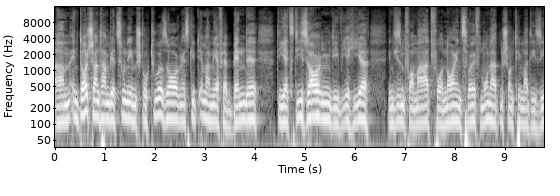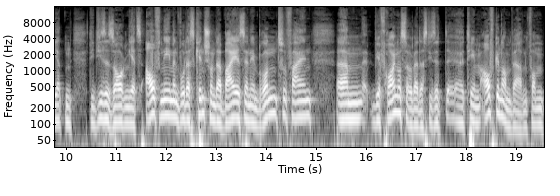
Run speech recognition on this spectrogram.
Ähm, in Deutschland haben wir zunehmend Struktursorgen. Es gibt immer mehr Verbände, die jetzt die Sorgen, die wir hier in diesem Format vor neun, zwölf Monaten schon thematisierten, die diese Sorgen jetzt aufnehmen, wo das Kind schon dabei ist, in den Brunnen zu fallen ähm, wir freuen uns darüber, dass diese äh, Themen aufgenommen werden vom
